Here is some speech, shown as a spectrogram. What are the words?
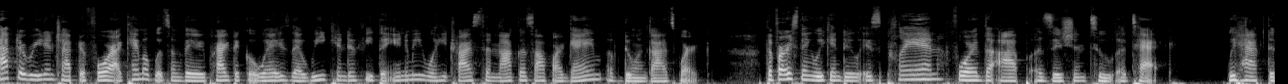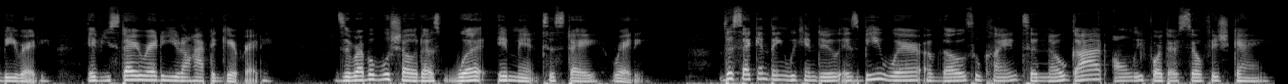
After reading chapter 4, I came up with some very practical ways that we can defeat the enemy when he tries to knock us off our game of doing God's work. The first thing we can do is plan for the opposition to attack. We have to be ready. If you stay ready, you don't have to get ready. Zerubbabel showed us what it meant to stay ready. The second thing we can do is beware of those who claim to know God only for their selfish gain.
